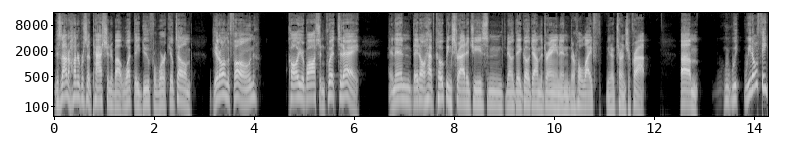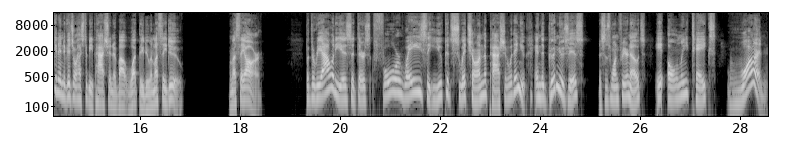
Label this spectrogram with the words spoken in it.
is not 100% passionate about what they do for work, he'll tell them, get on the phone, call your boss and quit today. And then they don't have coping strategies and, you know, they go down the drain and their whole life, you know, turns to crap. Um, we, we don't think an individual has to be passionate about what they do unless they do, unless they are. But the reality is that there's four ways that you could switch on the passion within you. And the good news is, this is one for your notes, it only takes one.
